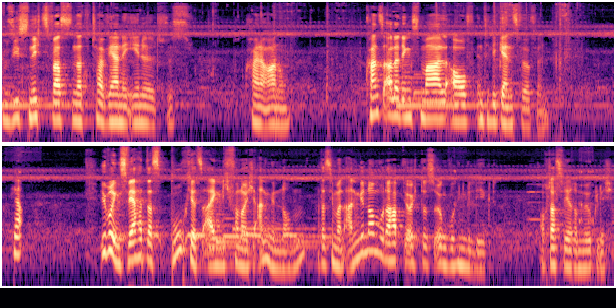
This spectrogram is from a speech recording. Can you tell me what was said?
Du siehst nichts, was einer Taverne ähnelt. Das ist keine Ahnung. Du kannst allerdings mal auf Intelligenz würfeln. Ja. Übrigens, wer hat das Buch jetzt eigentlich von euch angenommen? Hat das jemand angenommen oder habt ihr euch das irgendwo hingelegt? Auch das wäre möglich.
